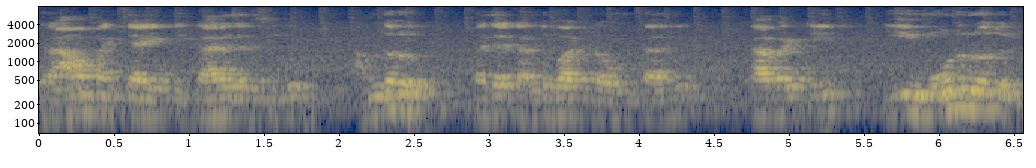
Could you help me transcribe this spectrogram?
గ్రామ పంచాయతీ కార్యదర్శులు అందరూ ప్రజలకు అందుబాటులో ఉంటారు. కాబట్టి ఈ మూడు రోజులు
